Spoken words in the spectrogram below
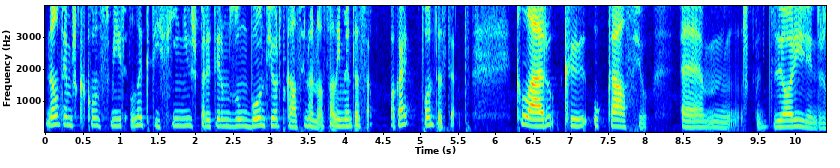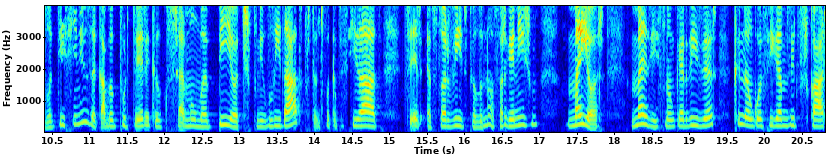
não temos que consumir lacticínios para termos um bom teor de cálcio na nossa alimentação, ok? Ponto assente. Claro que o cálcio um, de origem dos laticínios acaba por ter aquilo que se chama uma biodisponibilidade, portanto, uma capacidade de ser absorvido pelo nosso organismo maior. Mas isso não quer dizer que não consigamos ir buscar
